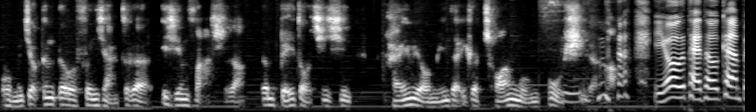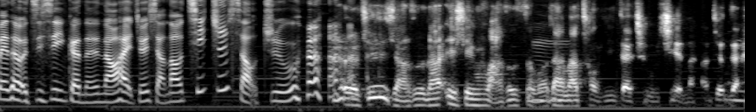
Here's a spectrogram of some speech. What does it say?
我们就跟各位分享这个一行法师啊，跟北斗七星很有名的一个传闻故事啊。以后抬头看北斗七星，可能脑海就会想到七只小猪。七只小猪，那一行法师怎么让它重新再出现呢？嗯、就这样。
